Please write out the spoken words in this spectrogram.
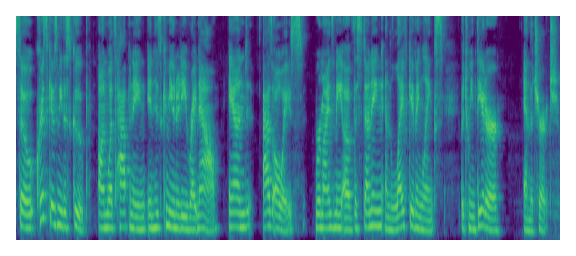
So, Chris gives me the scoop on what's happening in his community right now. And as always, reminds me of the stunning and life giving links between theater and the church.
